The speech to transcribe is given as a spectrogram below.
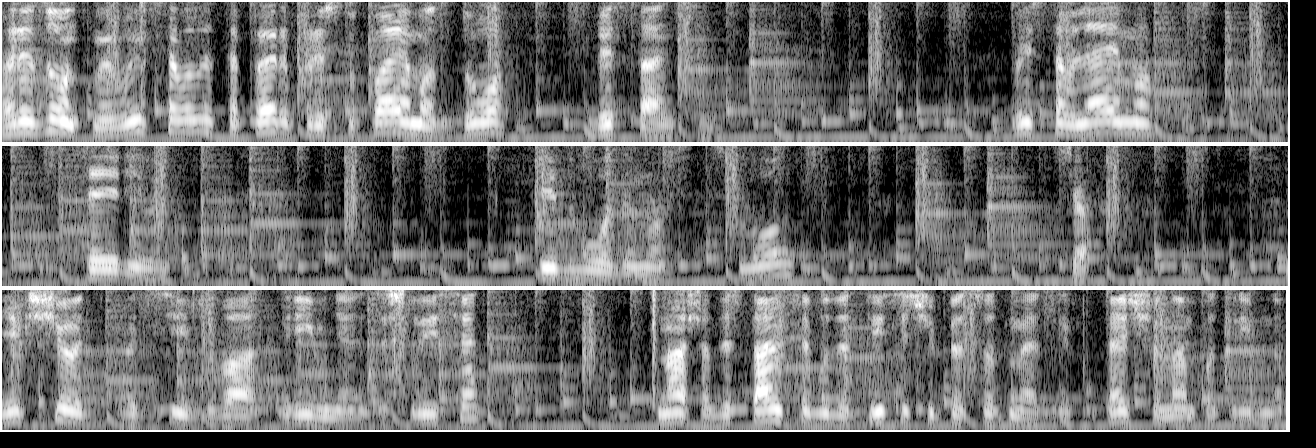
Горизонт ми виставили, тепер приступаємо до дистанції. Виставляємо цей рівень. Підводимо ствол. Все. Якщо оці два рівня зійшлися, наша дистанція буде 1500 метрів, те, що нам потрібно.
